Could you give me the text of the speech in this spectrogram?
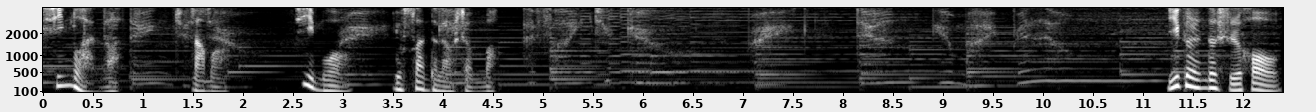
心暖了，那么寂寞又算得了什么？一个人的时候，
